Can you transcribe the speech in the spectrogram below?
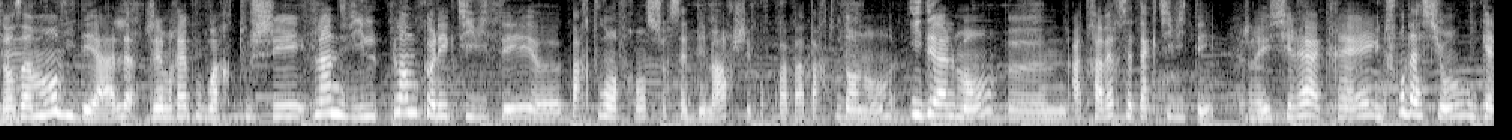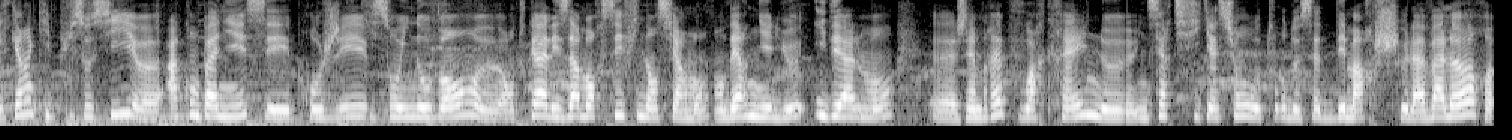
Dans un monde idéal, j'aimerais pouvoir toucher plein de villes, plein de collectivités euh, partout en France sur cette démarche et pourquoi pas partout dans le monde. Idéalement, euh, à travers cette activité, je réussirais à créer une fondation ou quelqu'un qui puisse aussi euh, accompagner ces projets qui sont innovants, euh, en tout cas à les amorcer financièrement. En dernier lieu, idéalement, euh, j'aimerais pouvoir créer une, une, certification autour de cette démarche, que la valeur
